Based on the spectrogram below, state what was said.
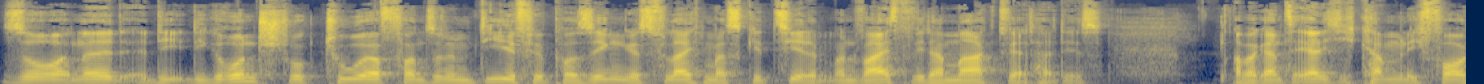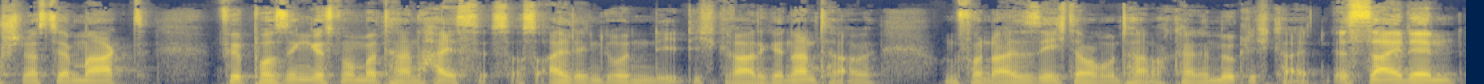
so ne, die, die Grundstruktur von so einem Deal für Porzingis vielleicht mal skizziert. Man weiß, wie der Marktwert halt ist. Aber ganz ehrlich, ich kann mir nicht vorstellen, dass der Markt für Porzingis momentan heiß ist, aus all den Gründen, die, die ich gerade genannt habe. Und von daher sehe ich da momentan noch keine Möglichkeiten. Es sei denn,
